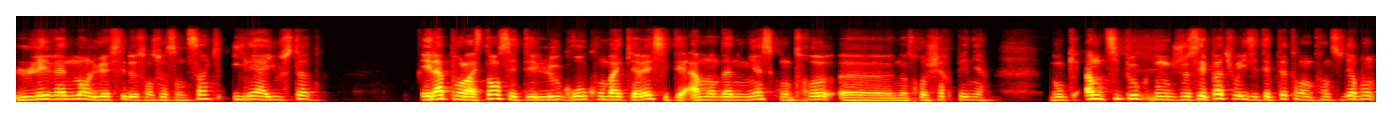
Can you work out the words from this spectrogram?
l'événement, l'UFC 265, il est à Houston. Et là, pour l'instant, c'était le gros combat qu'il y avait, c'était Amanda Nunes contre euh, notre cher Peña. Donc, un petit peu, donc je sais pas, tu vois, ils étaient peut-être en train de se dire, bon,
